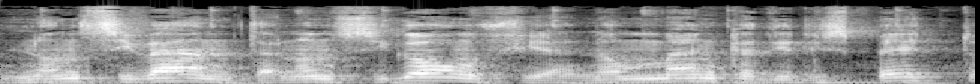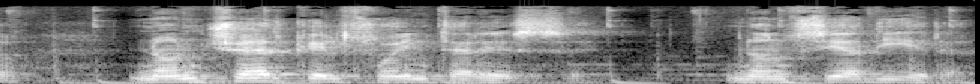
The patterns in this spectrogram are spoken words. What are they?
non si vanta, non si gonfia, non manca di rispetto, non cerca il suo interesse, non si adira,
